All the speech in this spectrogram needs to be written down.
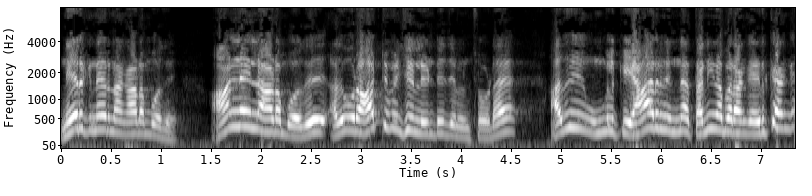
நேருக்கு நேர் நாங்க ஆடும்போது. ஆன்லைன்ல ஆடும்போது அது ஒரு ஆர்டிபிஷியல் இன்டெலிஜென்ஸோட அது உங்களுக்கு யாரு என்ன தனிநபர் அங்க இருக்காங்க?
